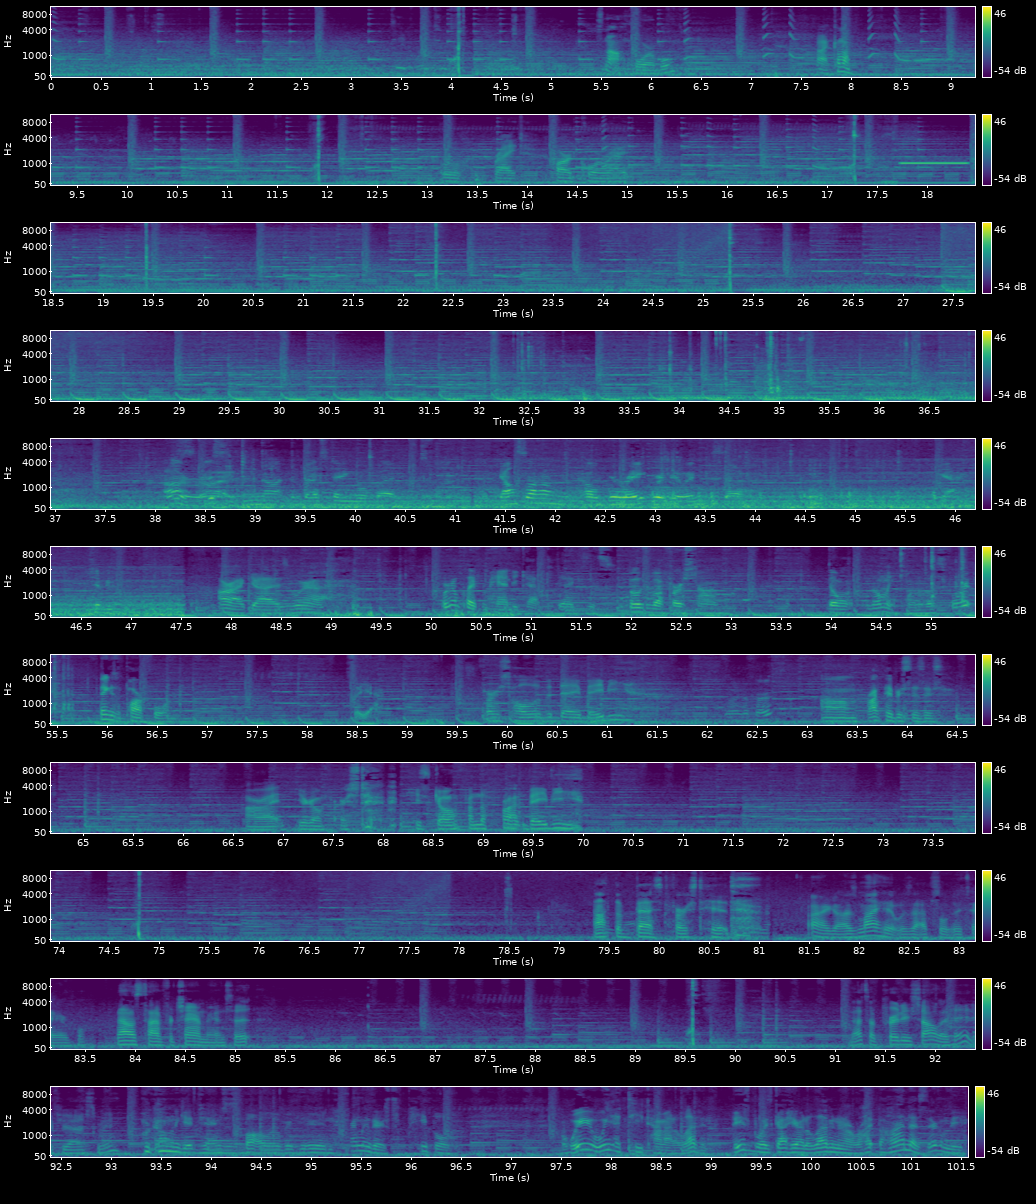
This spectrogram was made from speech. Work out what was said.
It's not horrible. All right, come on. Ooh, right. Hardcore right. Best angle, but y'all saw how, how great we're doing, so yeah, should be fun. All right, guys, we're uh, we're gonna play from handicap today because it's both of our first time. Don't don't make fun of us for it. I think it's a par four. So yeah, first hole of the day, baby. You wanna go first? Um, rock paper scissors. All right, you're going first. He's going from the front, baby. Not the best first hit. All right, guys. My hit was absolutely terrible. Now it's time for Chan Man's hit. That's a pretty solid hit, if you ask me. We're coming to get James's ball over here, and apparently there's people. We we had tee time at 11. These boys got here at 11 and are right behind us. They're gonna be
